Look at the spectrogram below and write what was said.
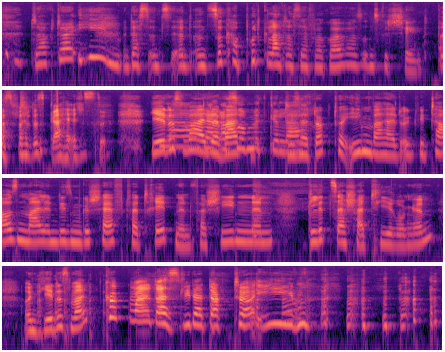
Dr. Ihm. Und das uns, und uns so kaputt gelacht, dass der Verkäufer es uns geschenkt hat. Das war das Geilste. Jedes Ja, Mal, der der war, so dieser Dr. Ihm war halt irgendwie tausendmal in diesem Geschäft vertreten, in verschiedenen Glitzerschattierungen. Und jedes Mal, guck mal, das ist wieder Dr. Ihm.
